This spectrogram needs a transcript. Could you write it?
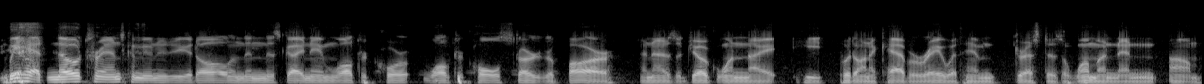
We had no trans community at all, and then this guy named Walter Cor- Walter Cole started a bar, and as a joke one night, he put on a cabaret with him dressed as a woman, and um,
